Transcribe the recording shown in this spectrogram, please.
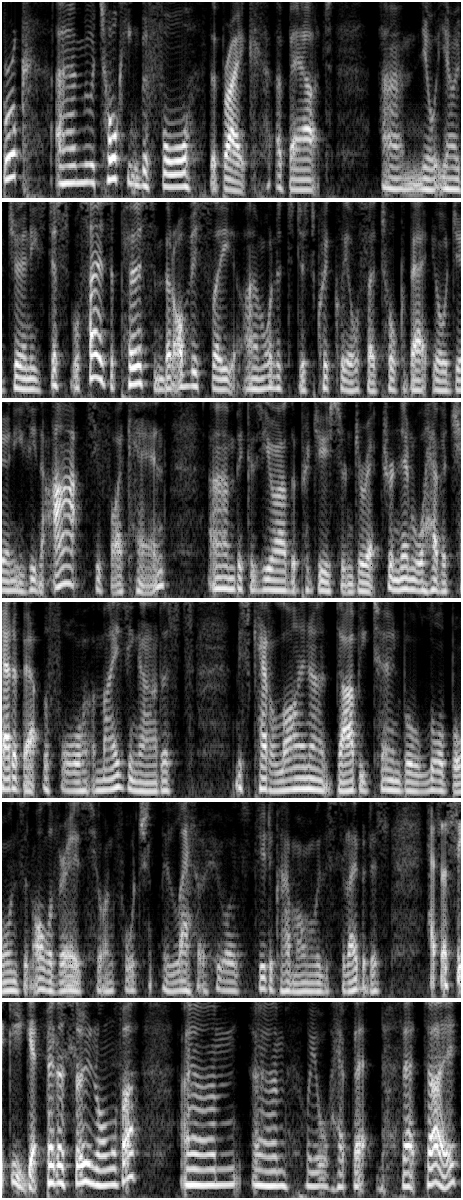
Brooke, we were talking before the break about um, your, your journeys, just we'll say as a person, but obviously I wanted to just quickly also talk about your journeys in arts, if I can, um, because you are the producer and director, and then we'll have a chat about the four amazing artists. Miss Catalina, Darby Turnbull, Law Bournes, and Oliver Ayres, who unfortunately latter, who was due to come on with us today, but has, has a sickie. Get better soon, Oliver. Um, um, we all have that that day.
